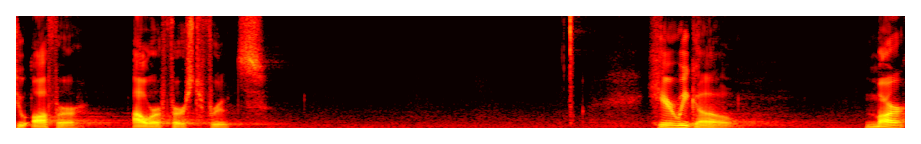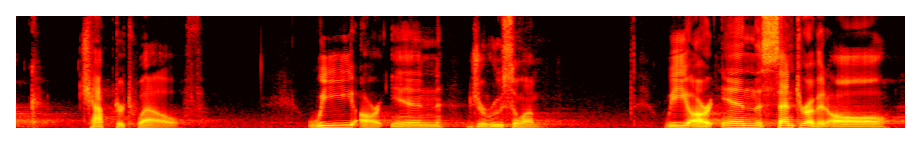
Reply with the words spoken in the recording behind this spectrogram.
to offer our first fruits? Here we go. Mark chapter 12. We are in Jerusalem. We are in the center of it all,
